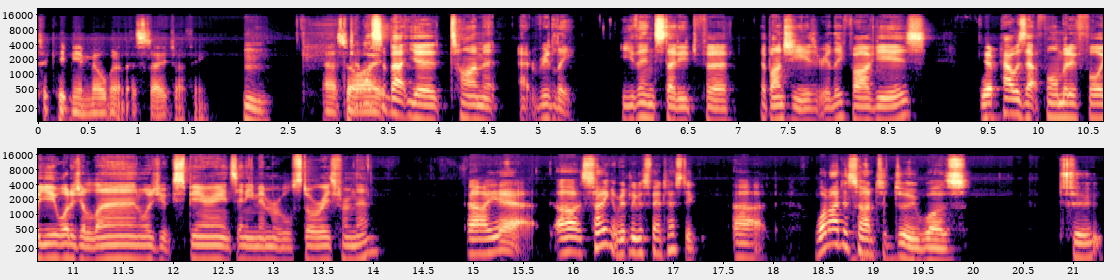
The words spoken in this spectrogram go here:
to keep me in Melbourne at that stage. I think. Hmm. Uh, so Tell I, us about your time at, at Ridley. You then studied for a bunch of years really five years. Yep. How was that formative for you? What did you learn? What did you experience? Any memorable stories from them? Uh, yeah, uh, studying at Ridley was fantastic. Uh, what I decided to do was to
